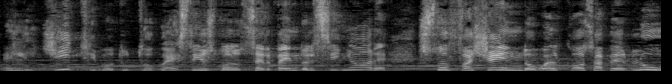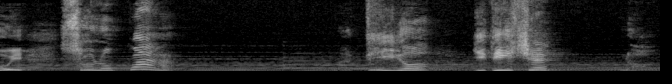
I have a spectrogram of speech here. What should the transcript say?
è legittimo tutto questo, io sto servendo il Signore, sto facendo qualcosa per Lui, sono qua. Ma Dio gli dice no.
